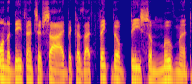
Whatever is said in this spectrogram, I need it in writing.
on the defensive side because I think there'll be some movement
